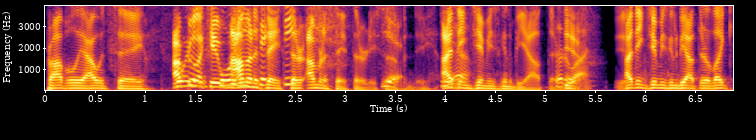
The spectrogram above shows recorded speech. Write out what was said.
Probably, I would say. I feel like it would- I'm gonna say. 60? Thir- I'm gonna say 30 Yeah. 70. I Yeah. think Jimmy's gonna be out there. So do Yeah. I. Yeah. I think Jimmy's gonna be out there. Like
